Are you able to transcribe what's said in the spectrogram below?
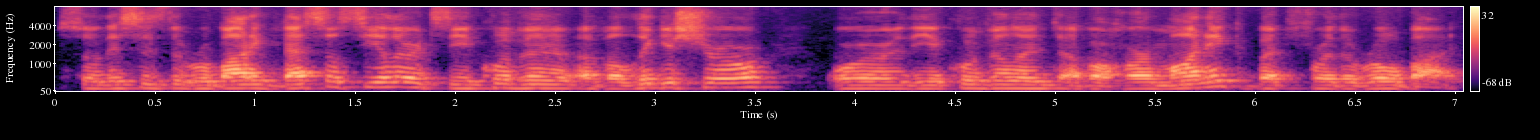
So this is the robotic vessel sealer. It's the equivalent of a LigaSure or the equivalent of a harmonic, but for the robot.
